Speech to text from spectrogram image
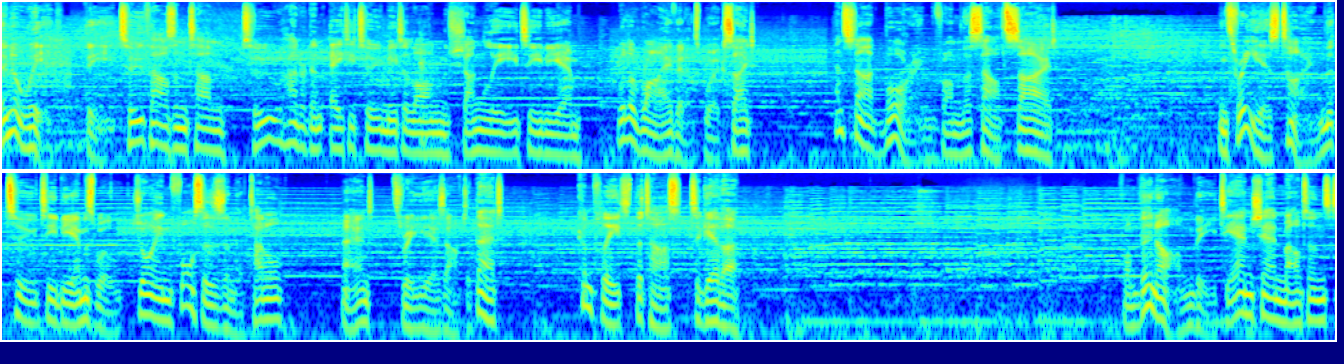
In a week, the 2,000 ton, 282 metre long Shengli TBM will arrive at its worksite and start boring from the south side. In three years' time, the two TBMs will join forces in the tunnel and, three years after that, complete the task together. From then on, the Tianshan Mountains,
